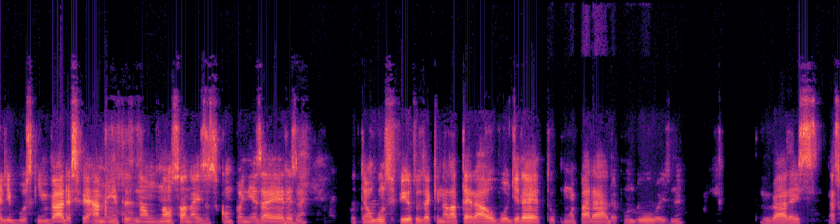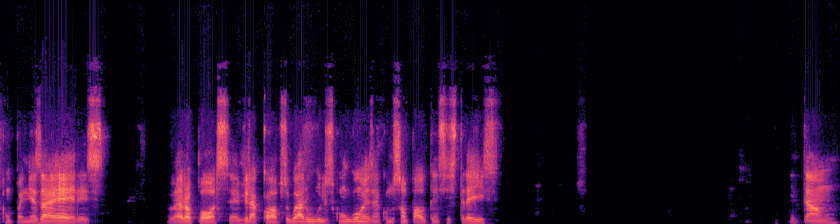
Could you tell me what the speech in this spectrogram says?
Ele busca em várias ferramentas, não, não só nas companhias aéreas, né? Eu tenho alguns filtros aqui na lateral, vou direto, com uma parada, com duas, né? Tem várias, as companhias aéreas, o aeroporto, é, Viracopos, Guarulhos, Congonhas, né? Como São Paulo tem esses três. Então,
